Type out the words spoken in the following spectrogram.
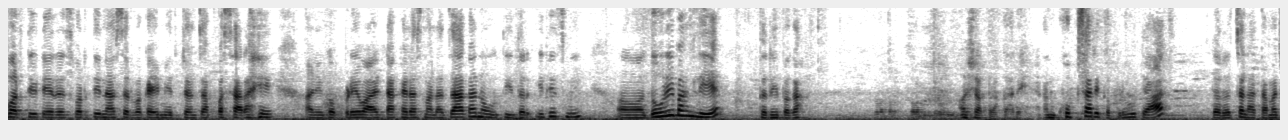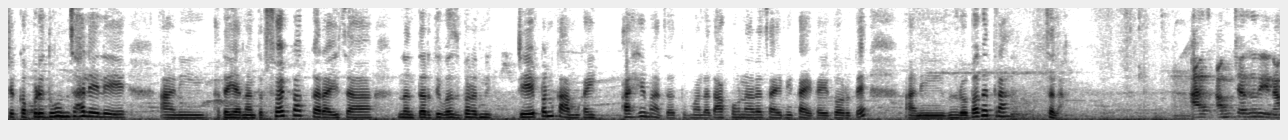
वरती टेरेसवरती ना सर्व काही मिरच्यांचा पसार आहे आणि कपडे वाळ टाकायलाच मला जागा नव्हती. तर इथेच मी दोरी बांधली आहे. तर हे बघा अशा प्रकारे. आणि खूप सारे कपडे होते आज. तर चला आता माझे कपडे धुवून झालेले आणि आता यानंतर स्वयंपाक करायचा. नंतर दिवसभर मी जे पण काम काही आहे माझं तुम्हाला दाखवणारच आहे मी काय काय करते. आणि व्हिडिओ बघत राहा. चला. आज आमच्या घरी ना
